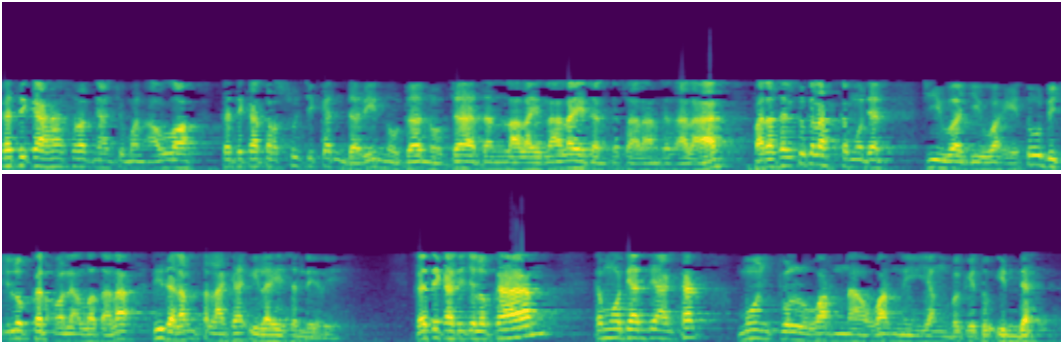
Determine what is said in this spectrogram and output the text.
ketika hasratnya cuma Allah, ketika tersucikan dari noda-noda dan lalai-lalai dan kesalahan-kesalahan, pada saat itu itulah kemudian jiwa-jiwa itu dicelupkan oleh Allah Ta'ala di dalam telaga ilahi sendiri. Ketika dicelupkan, kemudian diangkat, muncul warna-warni yang begitu indah.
